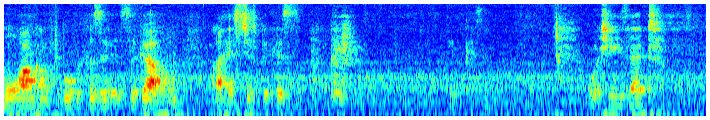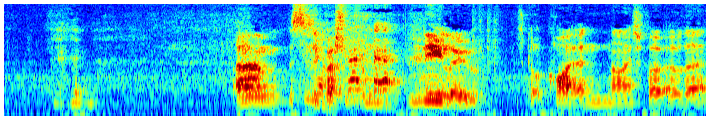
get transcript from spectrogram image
more uncomfortable because it's a girl. Like it's just because. What she said. Um, this is a question from Nilu. It's got quite a nice photo there.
